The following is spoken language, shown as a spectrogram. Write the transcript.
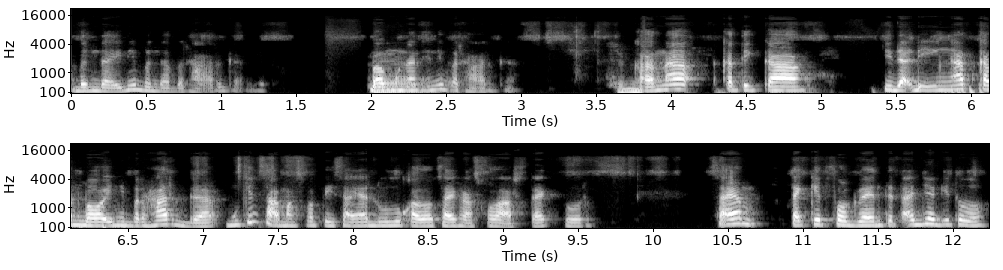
benda ini benda berharga. Gitu. Bangunan Ya. ini berharga. Karena ketika tidak diingatkan bahwa ini berharga, mungkin sama seperti saya dulu kalau saya nggak sekolah arsitektur, saya take it for granted aja gitu loh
